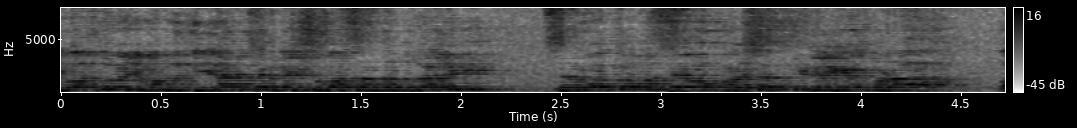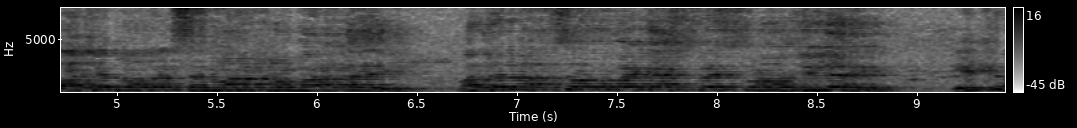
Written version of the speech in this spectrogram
ಇವತ್ತು ಈ ಒಂದು ದಿನಾಚರಣೆ ಶುಭ ಸಂದರ್ಭದಲ್ಲಿ ಸರ್ವೋತ್ತಮ ಸೇವಾ ಪ್ರಶಸ್ತಿಗಳಿಗೆ ಕೂಡ ವಾಚಕ ಸನ್ಮಾನ ಕೂಡ ಮಾಡ್ತಾ ಇದ್ವಿ ಮೊದಲ ಹತ್ತು ಸಾವಿರ ರೂಪಾಯಿ ಕ್ಯಾಶ್ ಪ್ರೈಸ್ ಕೊಡೋ ಜಿಲ್ಲೆಗೆ ಎಂಟು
